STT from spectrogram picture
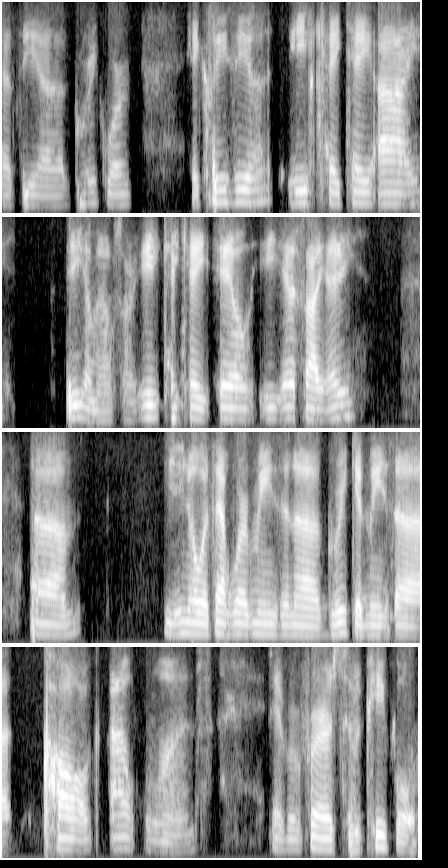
at the uh, Greek word ecclesia, E K K I E. I'm sorry, E K K L E S I A. Um, you know what that word means in uh, Greek? It means uh, called out ones. It refers to the people,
